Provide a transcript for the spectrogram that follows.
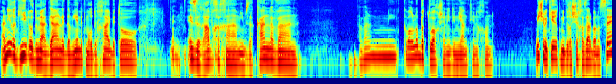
אני רגיל עוד מהגן לדמיין את מרדכי בתור איזה רב חכם עם זקן לבן, אבל אני כבר לא בטוח שאני דמיינתי נכון. מי שמכיר את מדרשי חז"ל בנושא,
